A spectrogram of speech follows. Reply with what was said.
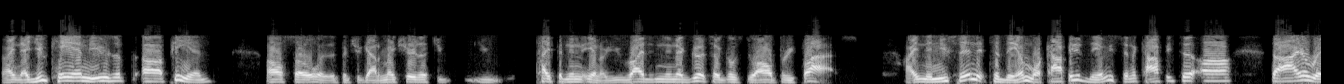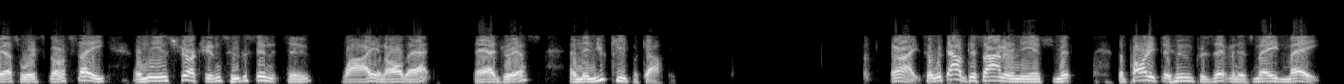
Right? Now you can use a uh, pen also, but you got to make sure that you, you type it in, you know, you write it in there good so it goes through all three flies. Right? And then you send it to them or copy to them. You send a copy to, uh, the IRS where it's going to say in the instructions who to send it to why and all that, the address, and then you keep a copy. All right. So without dishonoring the instrument, the party to whom presentment is made may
